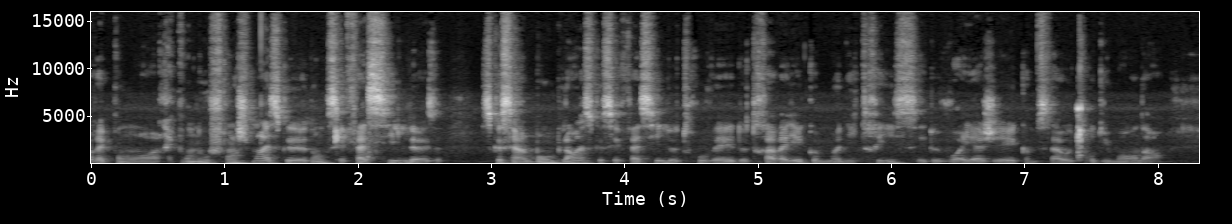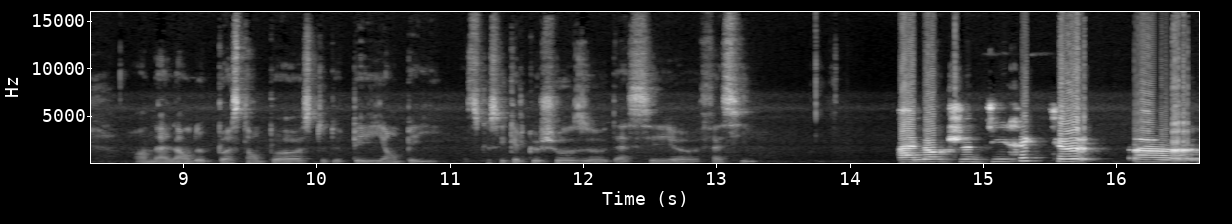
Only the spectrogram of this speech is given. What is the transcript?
réponds, réponds-nous franchement, est-ce que donc c'est facile, est-ce que c'est un bon plan, est-ce que c'est facile de trouver, de travailler comme monitrice et de voyager comme ça autour du monde en, allant de poste en poste, de pays en pays? Est-ce que c'est quelque chose d'assez facile? Alors, je dirais que euh,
